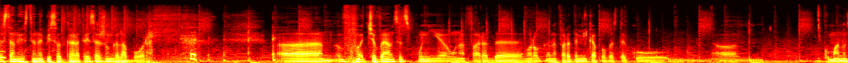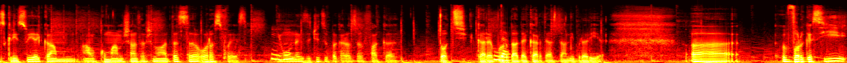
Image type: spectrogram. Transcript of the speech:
Asta nu este un episod care trebuie să ajungă la bor. Uh, ce voiam să-ți spun eu, în afară de, mă rog, în afară de mica poveste cu uh, cu manuscrisul e că am, acum am șansa și dată să o răsfoiesc. Uh-huh. E mhm. un exercițiu pe care o să-l facă toți care vor da, da de cartea asta în librărie. Uh, vor găsi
